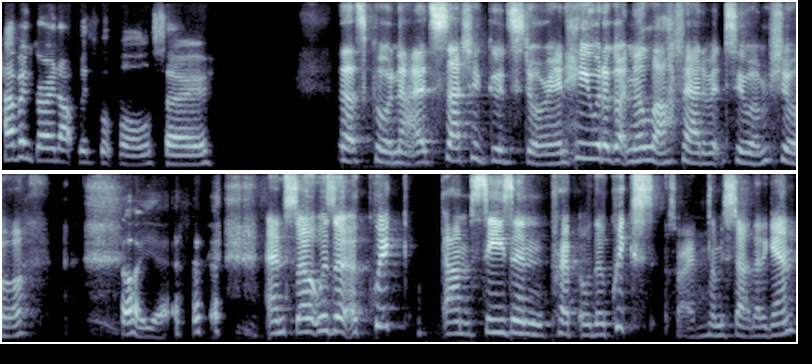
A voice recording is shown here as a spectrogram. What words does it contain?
haven't grown up with football, so that's cool. No, it's such a good story, and he would have gotten a laugh out of it too, I'm sure. Oh yeah. and so it was a, a quick um, season prep, or the quick. Sorry, let me start that again.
